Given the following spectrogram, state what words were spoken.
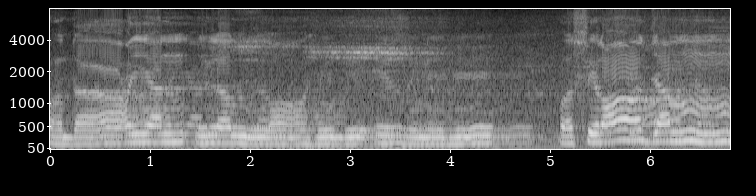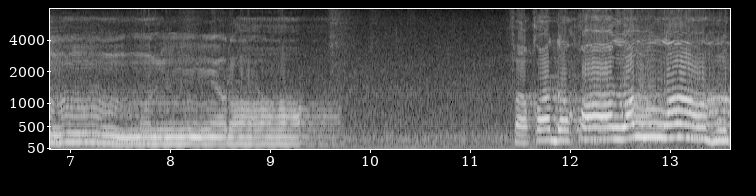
وداعيا إلى الله بإذنه وسراجا منيرا. فقد قال الله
